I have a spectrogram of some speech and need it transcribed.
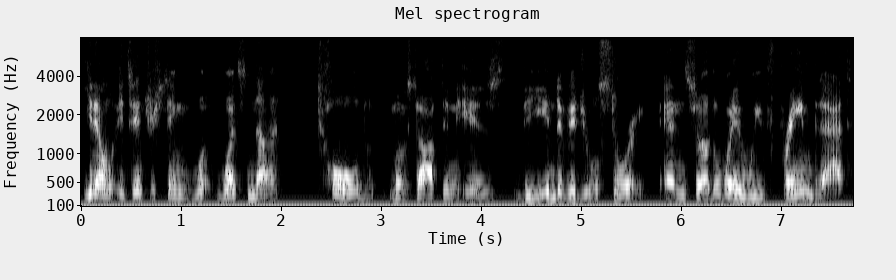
You know, it's interesting. What, what's not told most often is the individual story. And so the way we've framed that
